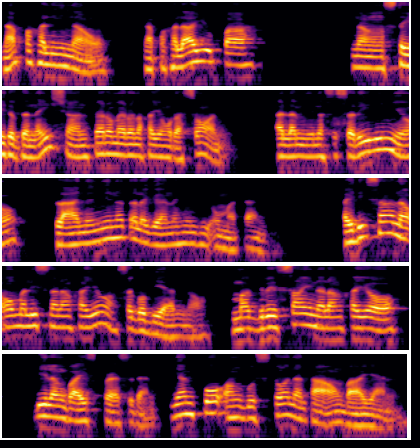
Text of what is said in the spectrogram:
napakalinaw, napakalayo pa ng State of the Nation, pero meron na kayong rason. Alam niyo na sa sarili niyo, plano niyo na talaga na hindi umatan. Ay di sana umalis na lang kayo sa gobyerno. Mag-resign na lang kayo bilang Vice President. Yan po ang gusto ng taong bayan.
